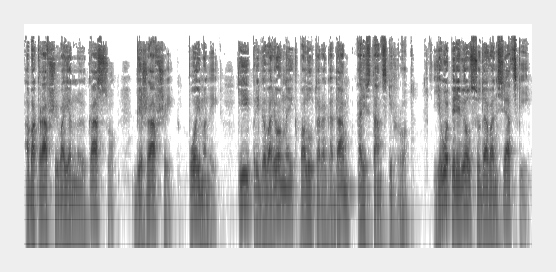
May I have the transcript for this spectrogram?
обокравший военную кассу, бежавший, пойманный и приговоренный к полутора годам арестантских род. Его перевел сюда Вансяцкий,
